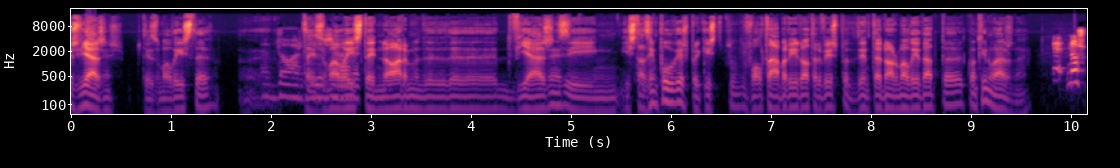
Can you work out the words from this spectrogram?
as viagens. Tens uma lista. Adoro Tens viajar. uma lista enorme de, de, de viagens e, e, estás em pulgas para que isto volta a abrir outra vez para dentro da normalidade para continuares, não é? É, nós,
